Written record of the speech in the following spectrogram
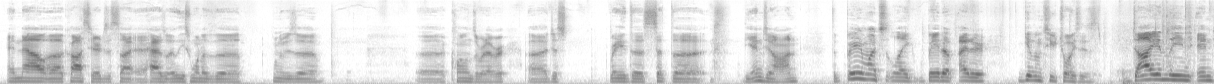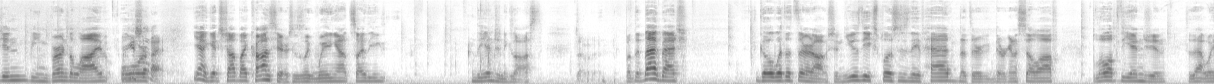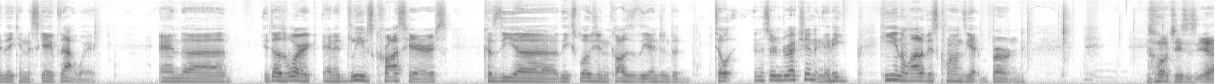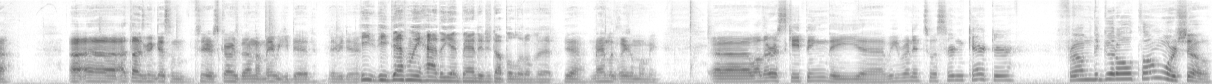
and now uh, Crosshair decide, has at least one of the one of his uh, uh, clones or whatever, uh, just ready to set the the engine on to pretty much like bait up either give him two choices: die in the engine, being burned alive, Or or get yeah, get shot by Crosshairs, who's like waiting outside the the engine exhaust. But the Bad Batch go with the third option. Use the explosives they've had that they're they're gonna sell off, blow up the engine so that way they can escape that way. And uh, it does work, and it leaves Crosshairs because the uh, the explosion causes the engine to tilt in a certain direction, Mm-hmm. and he he and a lot of his clones get burned. Oh Jesus, yeah. Uh, uh, I thought he was gonna get some serious scars, but I don't know. Maybe he did. Maybe he didn't. He he definitely had to get bandaged up a little bit. yeah, man looked like a mummy. Uh, while they're escaping, they uh, we run into a certain character from the good old Clone Wars show,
